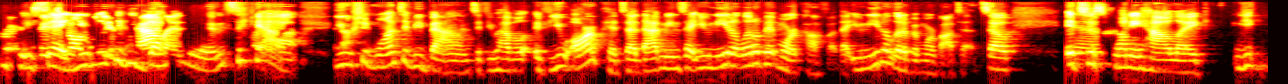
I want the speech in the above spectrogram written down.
what the It's say. You want to be balance. balanced. Yeah. you should want to be balanced. If you have a, if you are pitta, that means that you need a little bit more kapha, that you need a little bit more vata. So it's yeah. just funny how like you,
